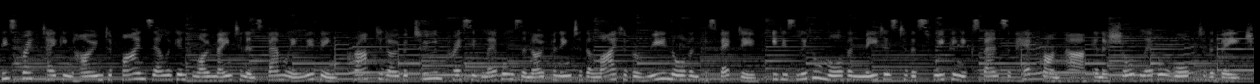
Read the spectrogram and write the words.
This breathtaking home defines elegant low-maintenance family living, crafted over two impressive levels and opening to the light of a rear northern perspective. It is little more than meters to the sweeping expanse of Heffron Park and a short level walk to the beach.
